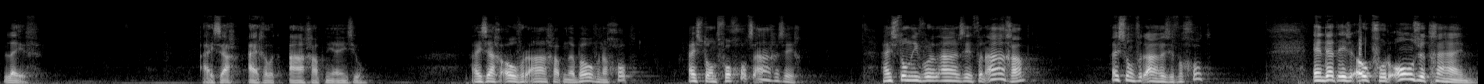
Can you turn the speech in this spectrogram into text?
leef. Hij zag eigenlijk Agap niet eens, joh. Hij zag over Agap naar boven, naar God. Hij stond voor Gods aangezicht. Hij stond niet voor het aangezicht van Agap. Hij stond voor het aangezicht van God. En dat is ook voor ons het geheim.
